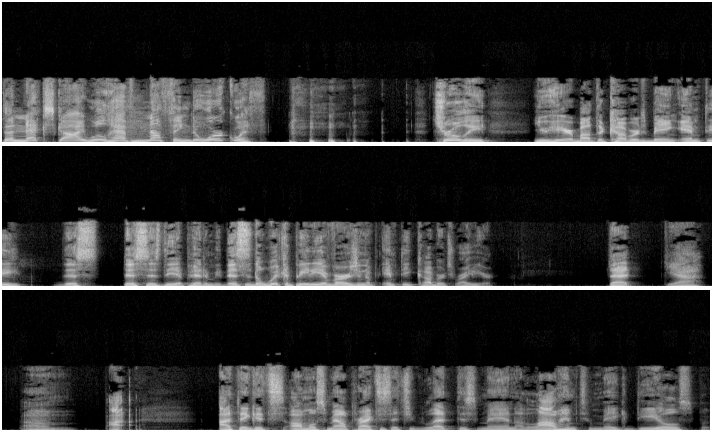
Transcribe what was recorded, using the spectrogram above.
the next guy will have nothing to work with. Truly, you hear about the cupboards being empty. This this is the epitome. This is the Wikipedia version of empty cupboards right here. That yeah, um, I I think it's almost malpractice that you let this man allow him to make deals, but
